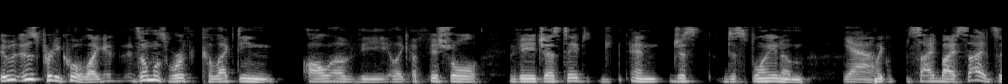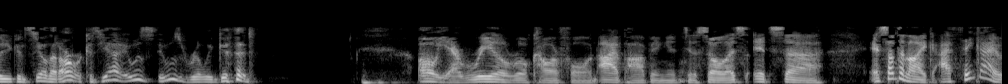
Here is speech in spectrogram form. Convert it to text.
it, was, it was pretty cool. Like it, it's almost worth collecting all of the like official VHS tapes and just displaying them Yeah. like side by side so you can see all that artwork. Because yeah, it was it was really good. Oh yeah, real, real colorful and eye popping into the soul. It's, it's, uh, it's something like, I think I,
